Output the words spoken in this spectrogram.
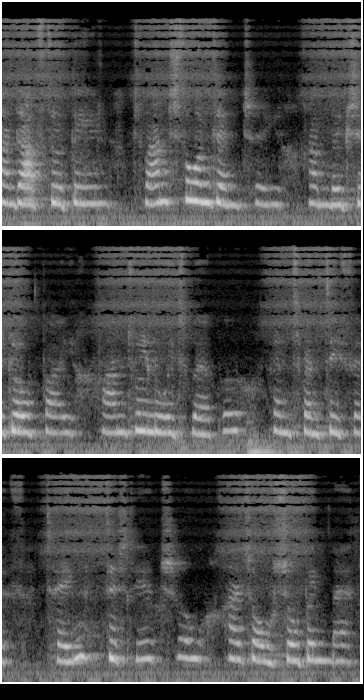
and after being transformed into a musical by Andrew Lloyd Webber in 2015, thing. This show has also been met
